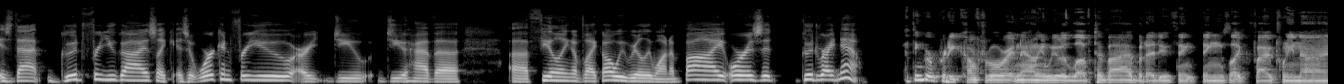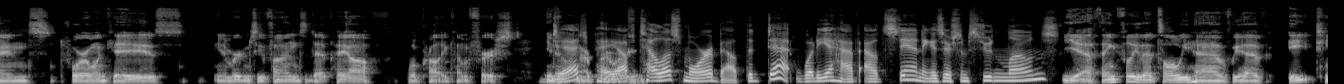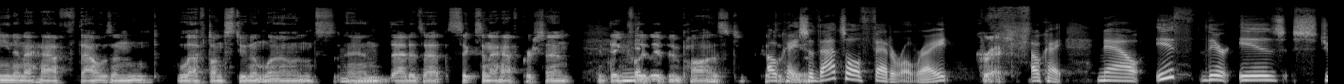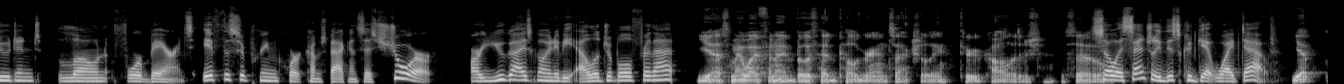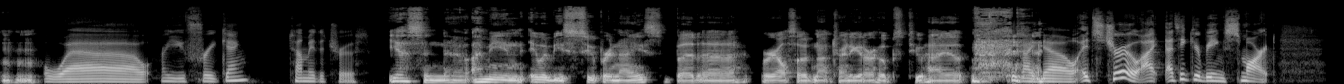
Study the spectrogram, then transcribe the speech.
is that good for you guys? Like, is it working for you, or do you do you have a, a feeling of like, oh, we really want to buy, or is it good right now? I think we're pretty comfortable right now. I mean, we would love to buy, but I do think things like 529s, 401ks, you emergency funds, debt payoff will probably come first. You debt know, payoff. Tell us more about the debt. What do you have outstanding? Is there some student loans? Yeah, thankfully that's all we have. We have eighteen and a half thousand left on student loans, mm-hmm. and that is at six and a half percent. And thankfully they've been paused. Okay, so that's all federal, right? Correct. Okay. Now, if there is student loan forbearance, if the Supreme Court comes back and says, sure, are you guys going to be eligible for that? Yes, my wife and I both had Pell Grants actually through college. So, so essentially, this could get wiped out. Yep. Mm-hmm. Wow. Are you freaking? Tell me the truth. Yes and no. I mean, it would be super nice, but uh, we're also not trying to get our hopes too high up. I know. It's true. I, I think you're being smart.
